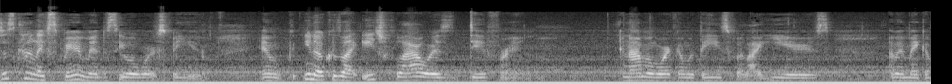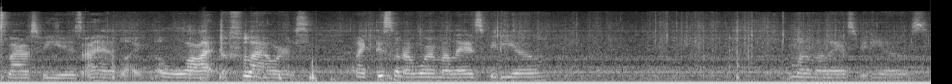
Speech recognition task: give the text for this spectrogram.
just kind of experiment to see what works for you. And you know, cause like each flower is different. And I've been working with these for like years. I've been making flowers for years. I have like a lot of flowers. Like this one I wore in my last video one of my last videos.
